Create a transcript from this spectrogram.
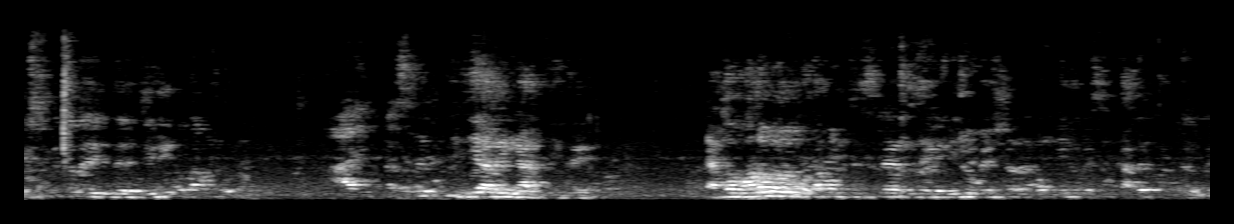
বিশ্ববিদ্যালয়ে যে যিনি কথা বলছেন আই ফ্যাসিলিটি হিয়ারিং আর কি যে এত ভালো ভালো কথা বলতেছিলেন যে ইনোভেশন এবং ইনোভেশন কাদের করতে হবে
